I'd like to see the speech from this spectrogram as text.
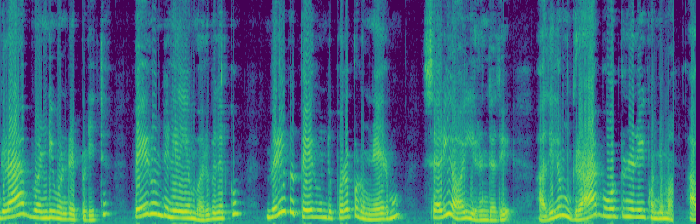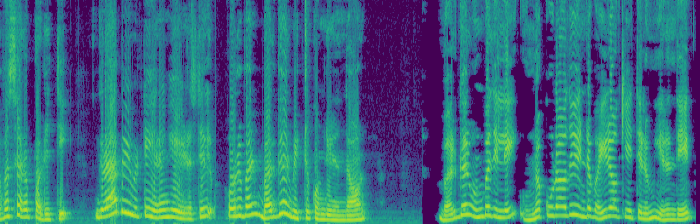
கிராப் வண்டி ஒன்றை பிடித்து பேருந்து நிலையம் வருவதற்கும் விரைவு பேருந்து புறப்படும் நேரமும் சரியாயிருந்தது. அதிலும் கிராப் ஓட்டுநரை கொஞ்சம் அவசரப்படுத்தி கிராபை விட்டு இறங்கிய இடத்தில் ஒருவன் பர்கர் விற்று கொண்டிருந்தான். பர்கர் உண்பதில்லை உண்ணக்கூடாது என்ற வைராக்கியத்திலும் இருந்தேன்.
